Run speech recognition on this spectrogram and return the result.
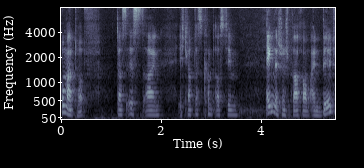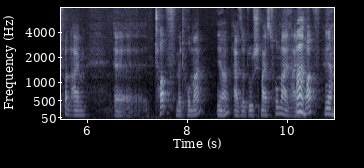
Hummertopf. Das ist ein, ich glaube, das kommt aus dem englischen Sprachraum, ein Bild von einem äh, Topf mit Hummern. Ja. Also du schmeißt Hummer in einen Ah, Topf ja.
